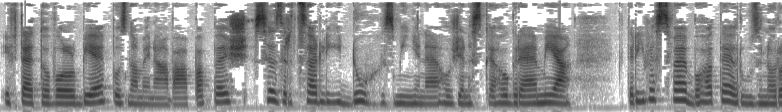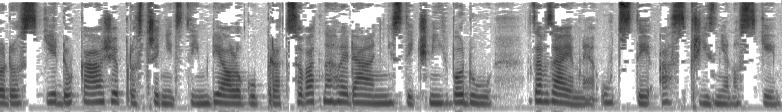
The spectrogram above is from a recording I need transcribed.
I v této volbě, poznamenává papež, se zrcadlí duch zmíněného ženského grémia, který ve své bohaté různorodosti dokáže prostřednictvím dialogu pracovat na hledání styčných bodů za vzájemné úcty a zpřízněnosti.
